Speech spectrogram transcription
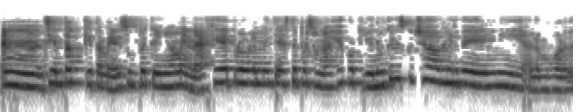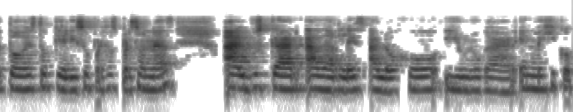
mm, siento que también es un pequeño homenaje probablemente a este personaje porque yo nunca había escuchado hablar de él ni a lo mejor de todo esto que él hizo por esas personas al buscar a darles al ojo y un lugar en México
